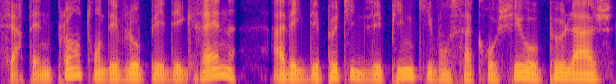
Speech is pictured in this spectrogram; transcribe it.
Certaines plantes ont développé des graines avec des petites épines qui vont s'accrocher au pelage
